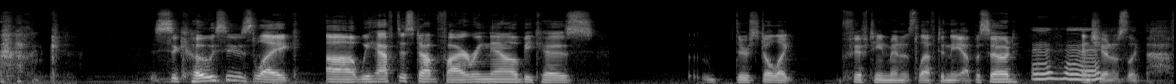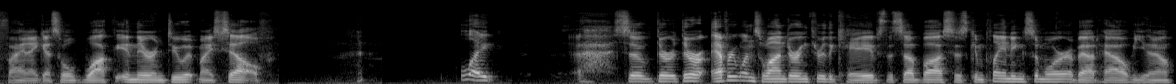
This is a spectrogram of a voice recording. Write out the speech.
Sikozu's like, uh, we have to stop firing now because there's still like 15 minutes left in the episode. Mm-hmm. And Shannon's like, "Ah, fine, I guess I'll walk in there and do it myself. Like, so they're, they're, everyone's wandering through the caves. The sub boss is complaining some more about how, you know,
